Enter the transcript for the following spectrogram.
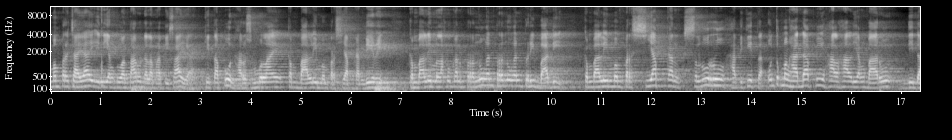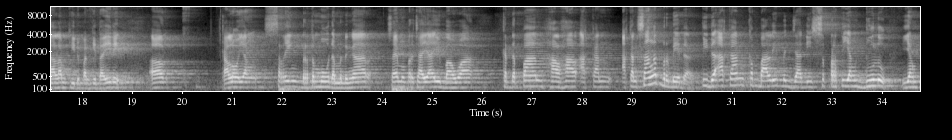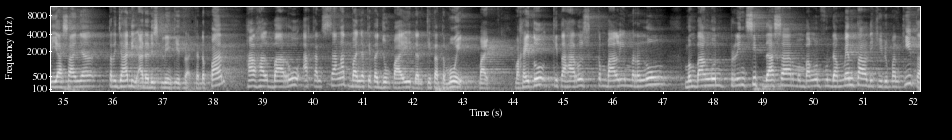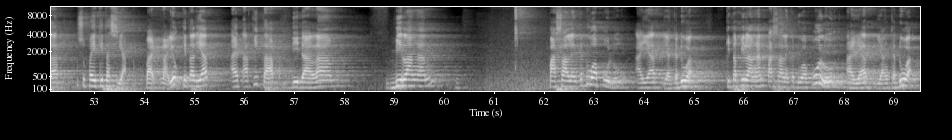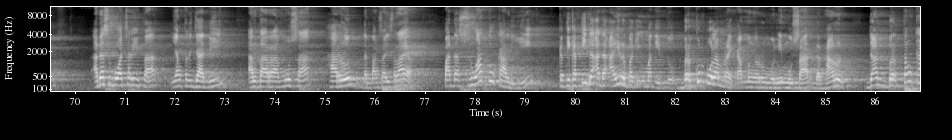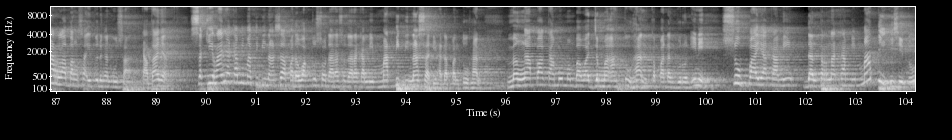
mempercayai ini yang Tuhan taruh dalam hati saya kita pun harus mulai kembali mempersiapkan diri. Kembali melakukan perenungan-perenungan pribadi. Kembali mempersiapkan seluruh hati kita untuk menghadapi hal-hal yang baru di dalam kehidupan kita ini. Um, kalau yang sering bertemu dan mendengar, saya mempercayai bahwa ke depan hal-hal akan akan sangat berbeda, tidak akan kembali menjadi seperti yang dulu yang biasanya terjadi ada di sekeliling kita. Ke depan hal-hal baru akan sangat banyak kita jumpai dan kita temui. Baik. Maka itu kita harus kembali merenung, membangun prinsip dasar, membangun fundamental di kehidupan kita supaya kita siap. Baik, nah yuk kita lihat ayat Alkitab di dalam bilangan pasal yang ke-20 ayat yang kedua. Kita bilangan pasal yang ke-20 ayat yang kedua. Ada sebuah cerita yang terjadi antara Musa, Harun dan bangsa Israel. Pada suatu kali ketika tidak ada air bagi umat itu, berkumpullah mereka mengerumuni Musa dan Harun dan bertengkarlah bangsa itu dengan Musa. Katanya, sekiranya kami mati binasa pada waktu saudara-saudara kami mati binasa di hadapan Tuhan, Mengapa kamu membawa jemaah Tuhan ke padang gurun ini supaya kami dan ternak kami mati di situ?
